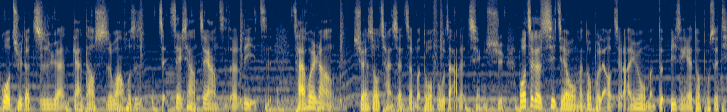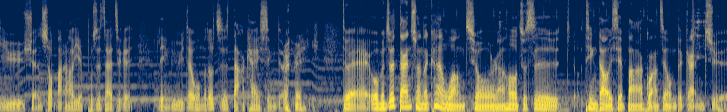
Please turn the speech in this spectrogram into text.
过去的支援感到失望，或是这这像这样子的例子，才会让选手产生这么多复杂的情绪。不过这个细节我们都不了解啦，因为我们都毕竟也都不是体育选手嘛，然后也不是在这个领域的，我们都只是打开心的而已。对，我们就单纯的看网球，然后就是听到一些八卦这种的感觉，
